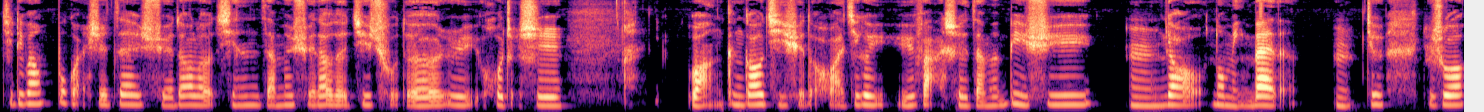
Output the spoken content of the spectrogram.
这地方不管是在学到了现在咱们学到的基础的日语，或者是。往更高级学的话，这个语法是咱们必须嗯要弄明白的，嗯，就就说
